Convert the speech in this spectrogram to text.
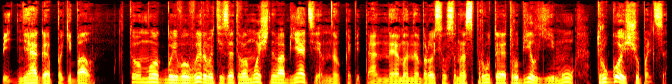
Бедняга погибал. Кто мог бы его вырвать из этого мощного объятия? Но капитан Немо набросился на спрут и отрубил ему другой щупальце.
